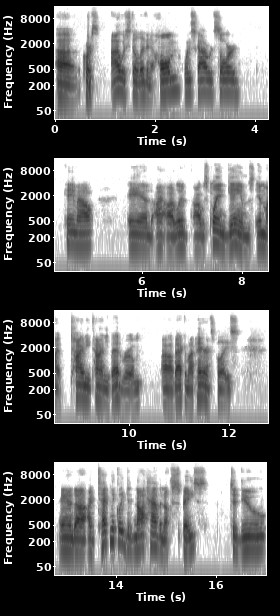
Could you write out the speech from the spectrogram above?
uh, of course, I was still living at home when Skyward Sword came out, and I, I lived. I was playing games in my tiny, tiny bedroom uh, back in my parents' place, and uh, I technically did not have enough space to do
